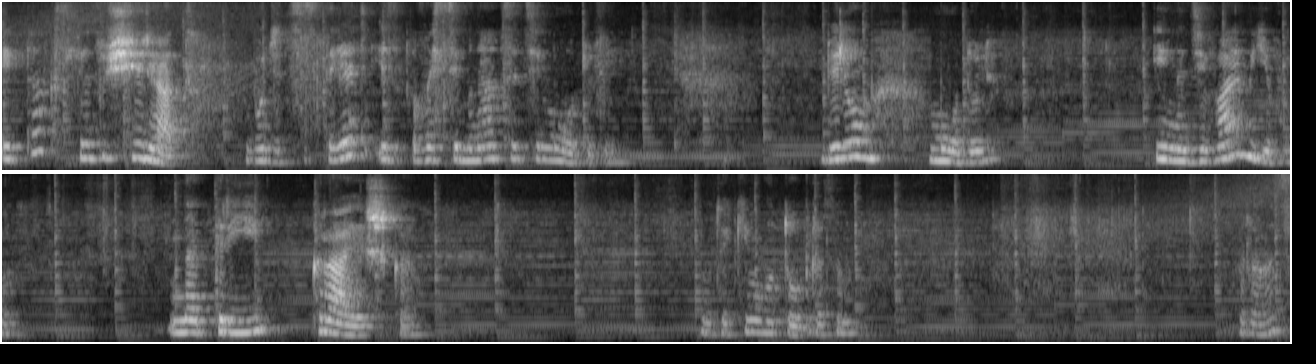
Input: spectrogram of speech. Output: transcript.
Итак, следующий ряд будет состоять из 18 модулей. Берем модуль и надеваем его на три краешка. Вот таким вот образом. Раз.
